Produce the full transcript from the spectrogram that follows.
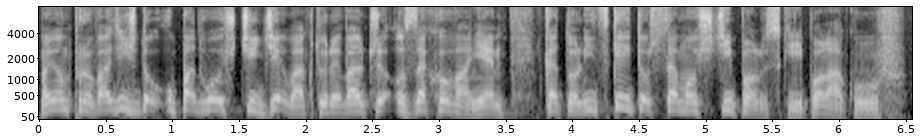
mają prowadzić do upadłości dzieła, które walczy o zachowanie katolickiej tożsamości Polski i Polaków.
